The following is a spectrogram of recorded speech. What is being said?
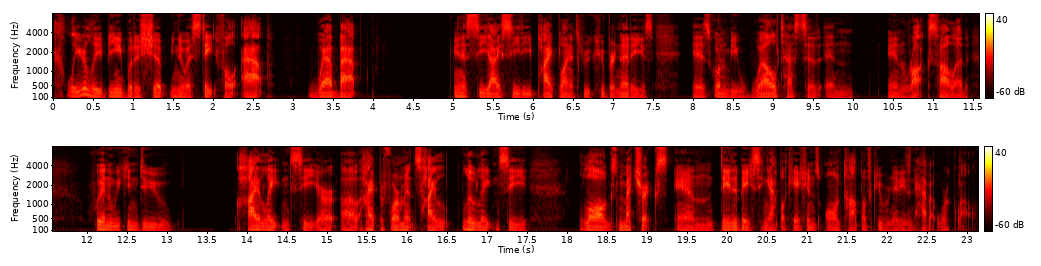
clearly being able to ship, you know, a stateful app, web app in a CI/CD pipeline through Kubernetes is going to be well tested and and rock solid when we can do high latency or uh, high performance, high low latency logs, metrics, and databasing applications on top of Kubernetes and have it work well.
